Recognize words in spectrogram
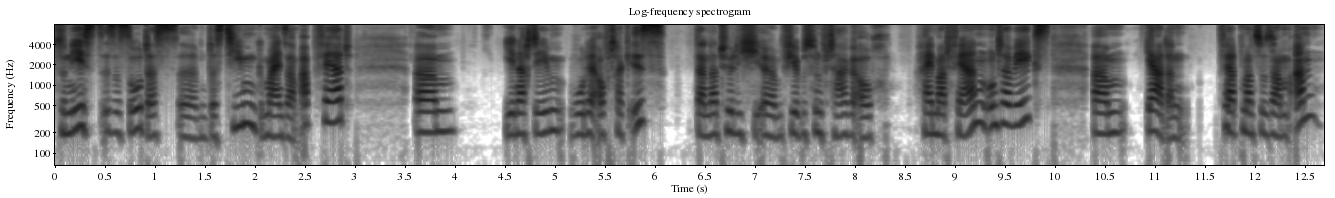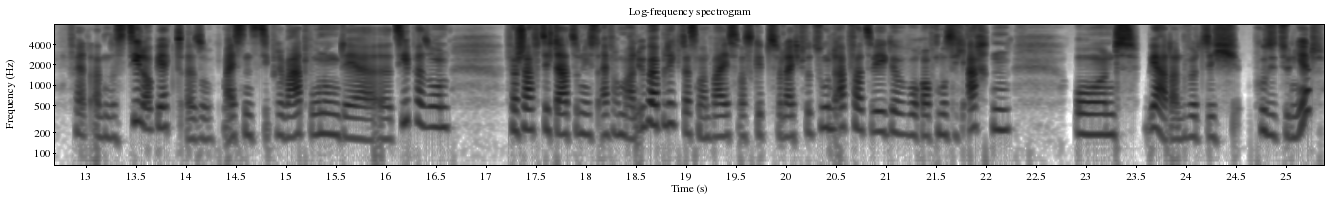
zunächst ist es so, dass ähm, das Team gemeinsam abfährt. Ähm, je nachdem, wo der Auftrag ist, dann natürlich ähm, vier bis fünf Tage auch heimatfern unterwegs. Ähm, ja, dann fährt man zusammen an, fährt an das Zielobjekt, also meistens die Privatwohnung der äh, Zielperson verschafft sich da zunächst einfach mal einen Überblick, dass man weiß, was gibt es vielleicht für Zu- und Abfahrtswege, worauf muss ich achten. Und ja, dann wird sich positioniert.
